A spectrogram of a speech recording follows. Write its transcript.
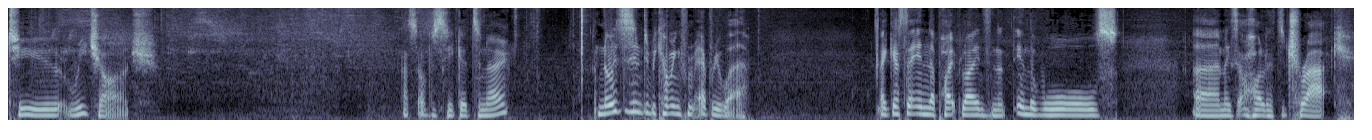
to recharge. That's obviously good to know. Noises seem to be coming from everywhere. I guess they're in the pipelines and in, in the walls. Uh, makes it harder to track.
